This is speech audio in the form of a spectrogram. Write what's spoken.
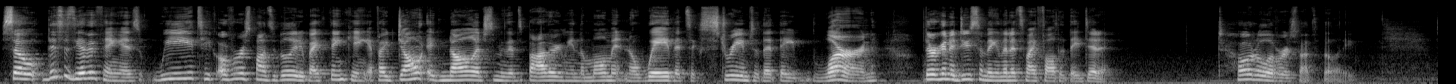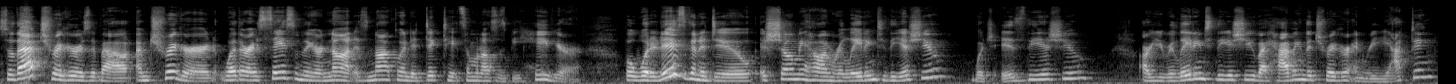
So this is the other thing is we take over responsibility by thinking if I don't acknowledge something that's bothering me in the moment in a way that's extreme so that they learn, they're going to do something and then it's my fault that they did it. Total over responsibility. So that trigger is about I'm triggered, whether I say something or not is not going to dictate someone else's behavior. But what it is going to do is show me how I'm relating to the issue, which is the issue. Are you relating to the issue by having the trigger and reacting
